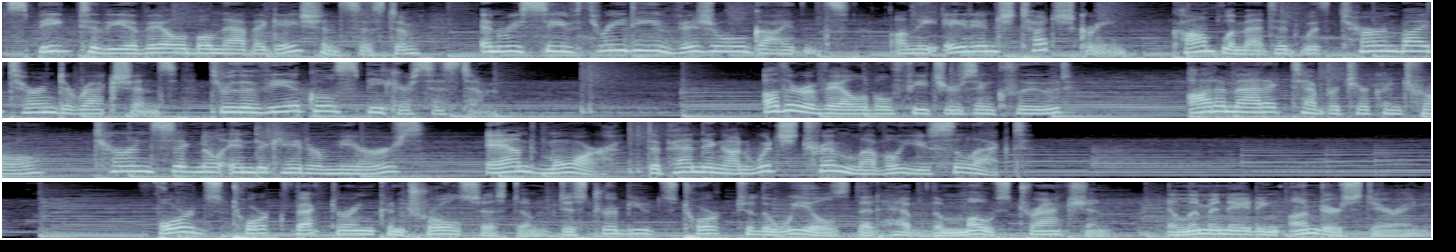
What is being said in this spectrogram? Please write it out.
Speak to the available navigation system and receive 3D visual guidance on the 8-inch touchscreen, complemented with turn-by-turn directions through the vehicle's speaker system. Other available features include automatic temperature control, turn signal indicator mirrors, and more, depending on which trim level you select. Ford's torque vectoring control system distributes torque to the wheels that have the most traction, eliminating understeering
